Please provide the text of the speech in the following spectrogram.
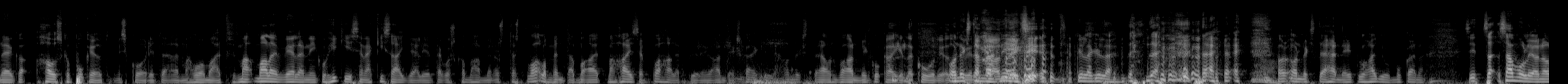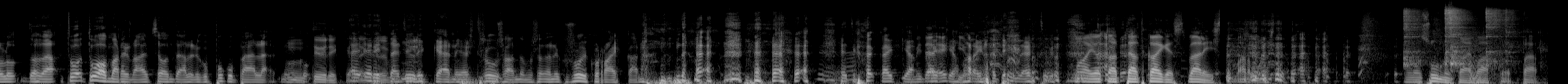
tämmöinen aika hauska pukeutumiskoodi täällä. Mä huomaan, että mä, mä olen vielä niin kuin hikisenä kisan jäljiltä, koska mä oon menossa tästä valmentamaan, että mä haisen pahalle pyydän anteeksi kaikille. Onneksi tämä on vaan niin kuin, Kaikilta kuulijoilta Onneksi tämä, niin, anteeksi. kyllä, kyllä. On- Onneksi tähän ei tule haju mukana. Sitten Sa- Samuli on ollut tuota, tuo, tuomarina, että se on täällä niinku puku päällä niinku, Mm, tyylikkäällä erittäin kyllä. tyylikkäänä, ja sitten Ruusa on tämmöisenä niinku suihkuraikkaana. että ka- kaikkia, Mitä kaikkia marinaatioita löytyy. Mä oon jotain täältä kaikesta välistä varmasti. Mulla on sunnuntai vaatteet päällä.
